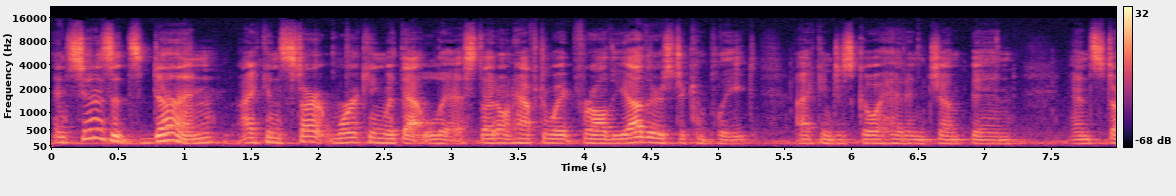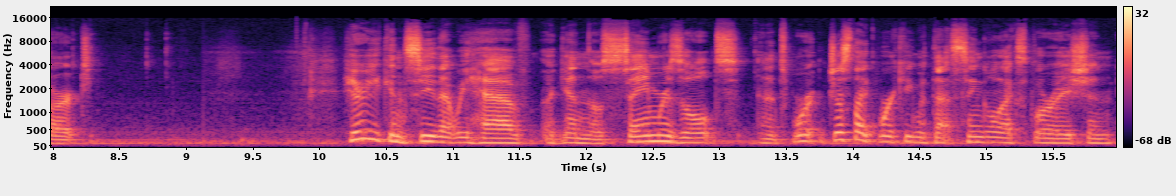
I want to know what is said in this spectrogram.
And as soon as it's done, I can start working with that list. I don't have to wait for all the others to complete. I can just go ahead and jump in and start here you can see that we have, again, those same results, and it's just like working with that single exploration,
